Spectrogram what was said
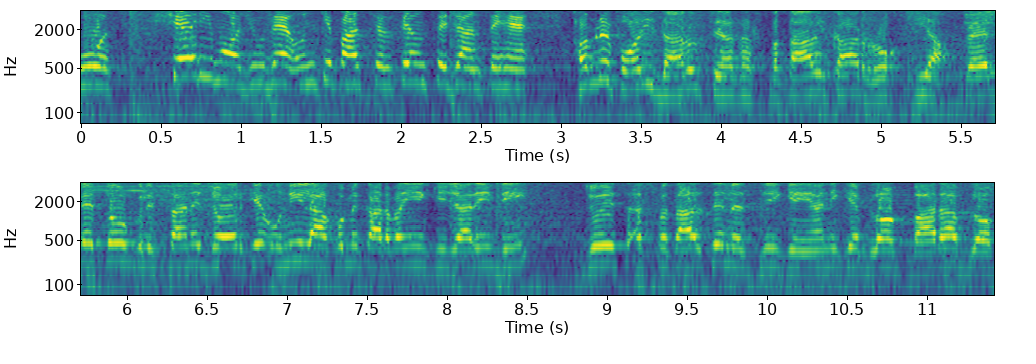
होस्ट शहरी मौजूद हैं उनके पास चलते हैं उनसे जानते हैं। हमने फौरी दारुल सेहत अस्पताल का रुख किया। पहले तो गुलिस्तान जौहर के उन्हीं इलाकों में कार्रवाई की जा रही थी जो इस अस्पताल से नज़दीक है यानी कि ब्लॉक 12, ब्लॉक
